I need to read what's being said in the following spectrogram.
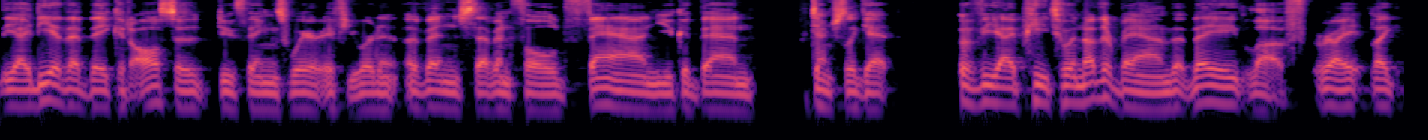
the idea that they could also do things where if you were an Avenged Sevenfold fan, you could then potentially get a VIP to another band that they love, right? Like,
